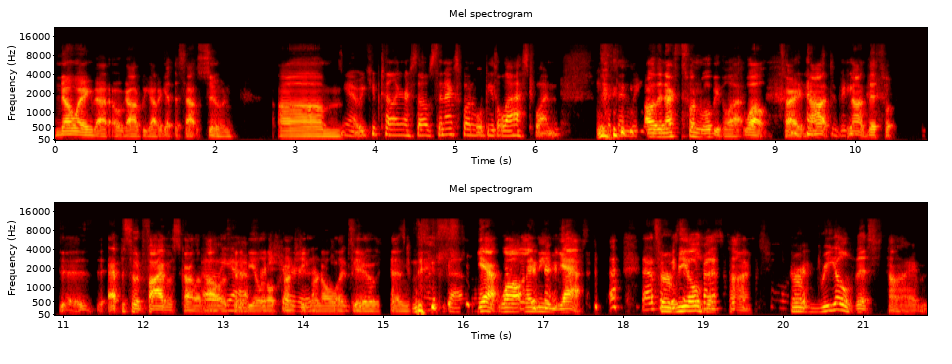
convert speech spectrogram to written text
knowing that oh god we got to get this out soon um Yeah, we keep telling ourselves the next one will be the last one. But then we oh the next one will be the last well sorry not not this one episode five of Scarlet Oh, Hollow is yeah, going to be a little sure. crunchy It's granola too. And yeah, well, I mean, yes, That's for what we said real this time. for real this time.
